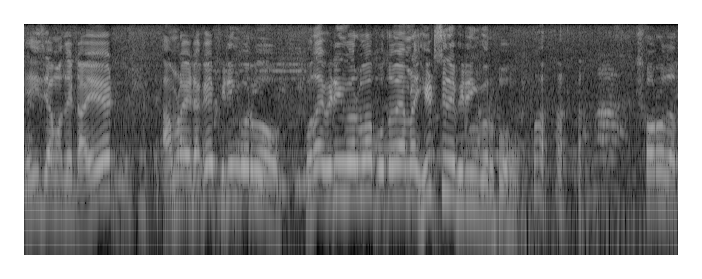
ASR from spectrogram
এই যে আমাদের ডায়েট, আমরা এটাকে ফিটিং করব। কোথায় ফিটিং করব? প্রথমে আমরা হিট সিনে ফিটিং করব। সরজাত।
